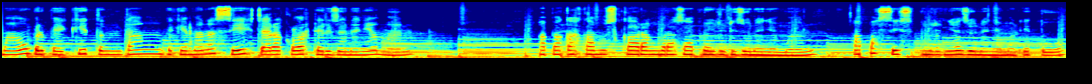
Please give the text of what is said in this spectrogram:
mau berbagi tentang bagaimana sih cara keluar dari zona nyaman. Apakah kamu sekarang merasa berada di zona nyaman? Apa sih sebenarnya zona nyaman itu?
